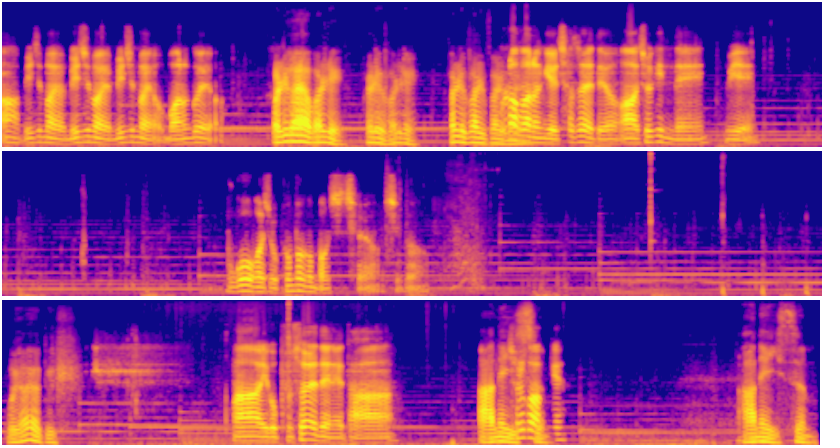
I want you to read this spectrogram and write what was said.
아, 밀지 마요, 밀지 마요, 밀지 마요. 뭐 하는 거예요? 빨리 가요, 빨리. 빨리, 빨리. 빨리, 빨리, 빨리. 올라가는 길 찾아야 돼요. 아, 저기 있네, 위에. 무거워가지고 금방금방 지쳐요, 지금. 뭐야, 여기. 아, 이거 부숴야 되네, 다. 안에 있음. 철거할게. 안에 있음.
